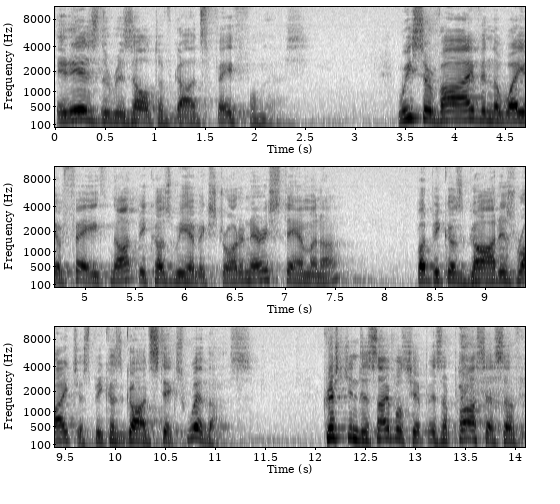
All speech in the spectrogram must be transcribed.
it is the result of God's faithfulness. We survive in the way of faith not because we have extraordinary stamina, but because God is righteous, because God sticks with us. Christian discipleship is a process of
